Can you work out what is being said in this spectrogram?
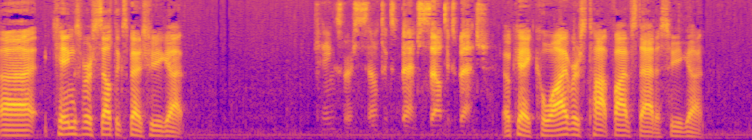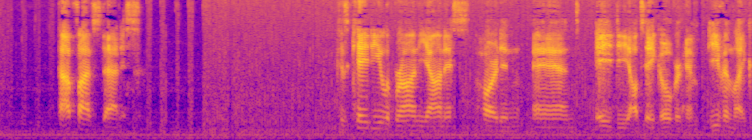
uh, Kings versus Celtics bench. Who you got? Kings versus Celtics bench. Celtics bench. Okay, Kawhi versus top five status. Who you got? Top five status. Because KD, LeBron, Giannis, Harden, and AD, I'll take over him. Even like,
